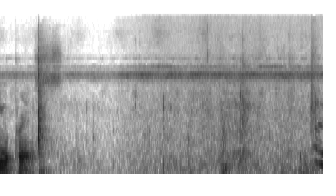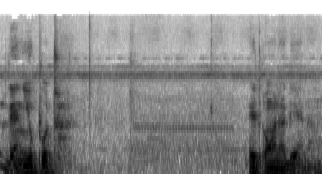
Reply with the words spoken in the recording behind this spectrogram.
you press. Then you put it on again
